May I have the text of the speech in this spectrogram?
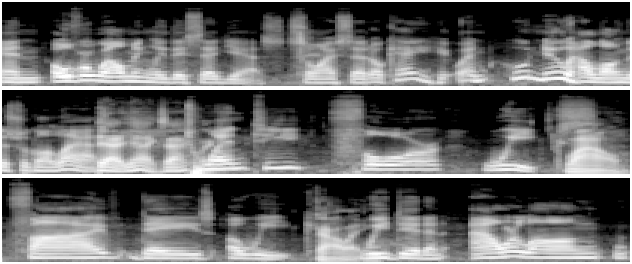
and overwhelmingly they said yes. So I said, okay. And who knew how long this was going to last? Yeah, yeah, exactly. 24 weeks. Wow. Five days a week. Golly. We did an hour long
